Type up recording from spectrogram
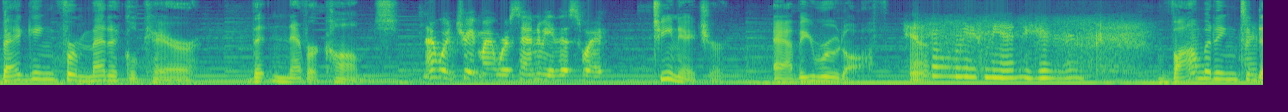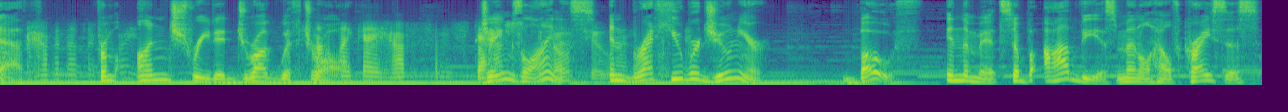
begging for medical care that never comes. I wouldn't treat my worst enemy this way. Teenager Abby Rudolph. Don't leave me in here. Vomiting to death from untreated drug withdrawal. Like James Linus and Brett Huber Jr., both in the midst of obvious mental health crisis,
